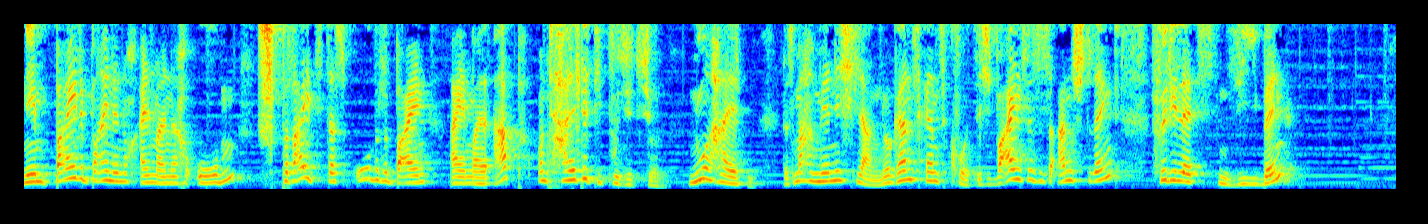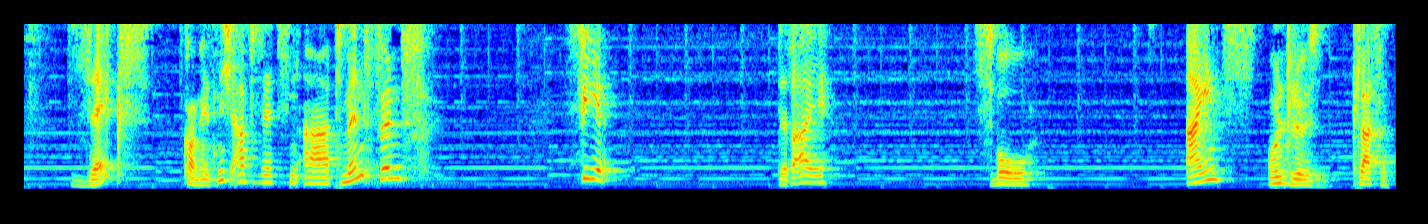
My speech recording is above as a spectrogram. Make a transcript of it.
Nehmt beide Beine noch einmal nach oben, spreizt das obere Bein einmal ab und haltet die Position. Nur halten. Das machen wir nicht lang, nur ganz, ganz kurz. Ich weiß, es ist anstrengend. Für die letzten sieben, sechs, komm, jetzt nicht absetzen, atmen, fünf, vier, 3, 2, 1 und lösen. Klasse.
